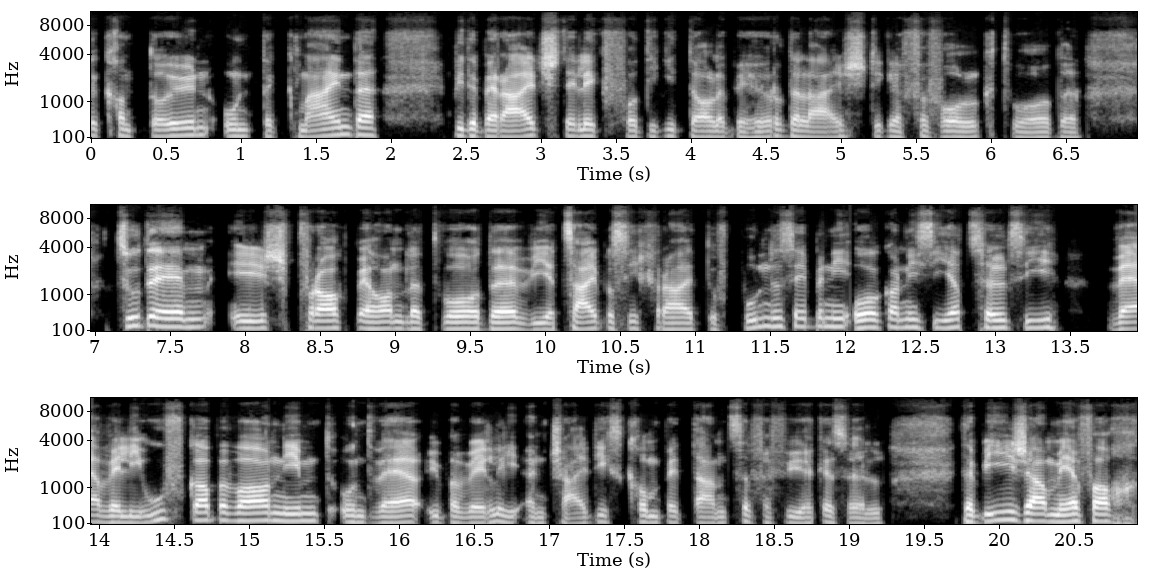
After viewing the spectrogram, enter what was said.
den Kantonen und den Gemeinden bei der Bereitstellung von digitalen Behördenleistungen verfolgt worden. Zudem ist die Frage behandelt worden, wie die Cybersicherheit auf Bundesebene organisiert soll sein wer welche Aufgaben wahrnimmt und wer über welche Entscheidungskompetenzen verfügen soll. Dabei ist auch mehrfach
